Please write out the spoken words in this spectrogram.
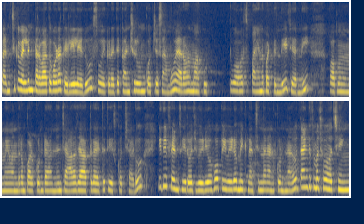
కంచికి వెళ్ళిన తర్వాత కూడా తెలియలేదు. సో ఇక్కడైతే కంచి రూమ్కి వచ్చేసాము. అరౌండ్ మాకు టూ అవర్స్ పైన పట్టింది జర్నీ. పాపం మేమందరం పడుకుంటే అని చాలా జాగ్రత్తగా అయితే తీసుకొచ్చాడు. ఇది ఫ్రెండ్స్ ఈరోజు వీడియో. హోప్ ఈ వీడియో మీకు నచ్చిందని అనుకుంటున్నాను. Thank you so much for watching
